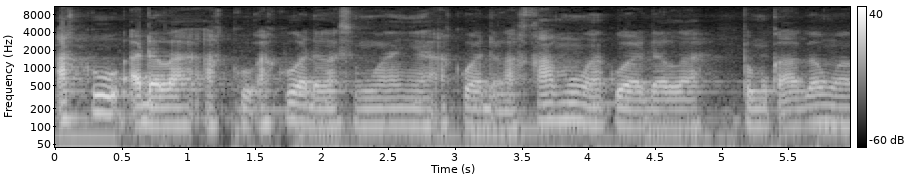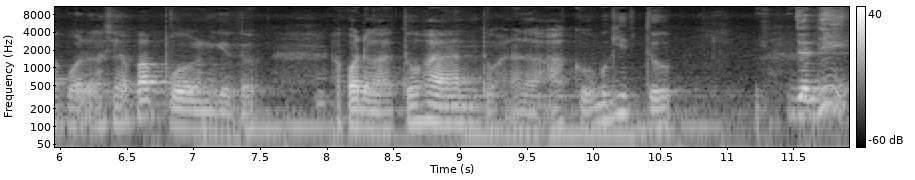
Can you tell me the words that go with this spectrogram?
aku adalah aku aku adalah semuanya. Aku adalah kamu aku adalah pemuka agama aku adalah siapa pun gitu. Aku adalah Tuhan Tuhan adalah aku begitu. Jadi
